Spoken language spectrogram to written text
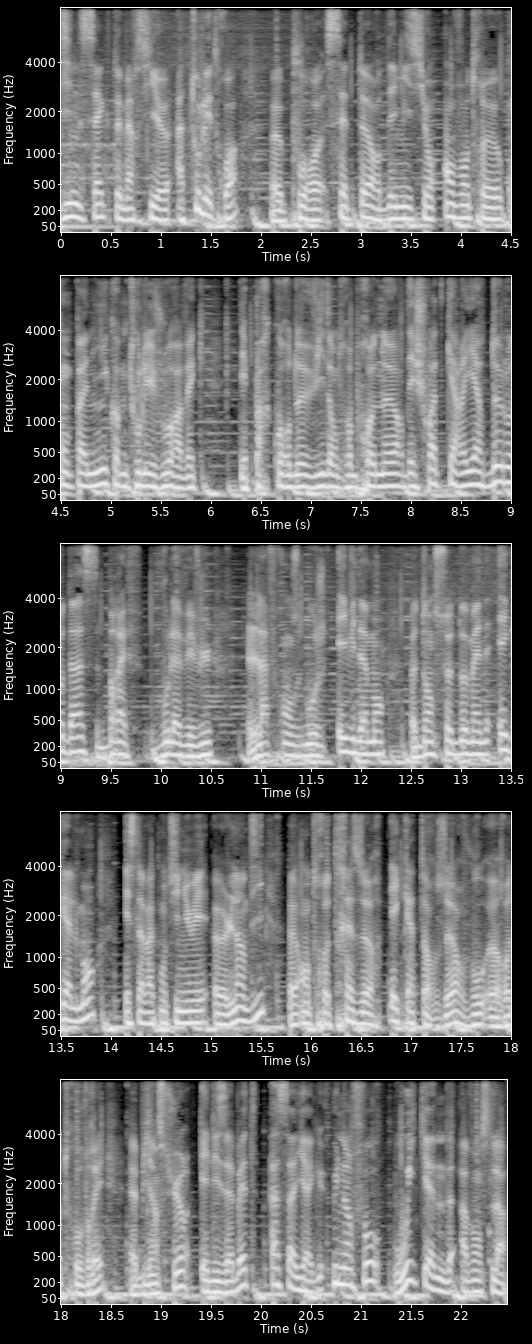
d'Insect. Merci euh, à tous les trois pour cette heure d'émission en votre compagnie, comme tous les jours, avec des parcours de vie d'entrepreneurs, des choix de carrière, de l'audace. Bref, vous l'avez vu. La France bouge évidemment dans ce domaine également et cela va continuer lundi entre 13h et 14h. Vous retrouverez bien sûr Elisabeth Assayag. Une info week-end avant cela.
